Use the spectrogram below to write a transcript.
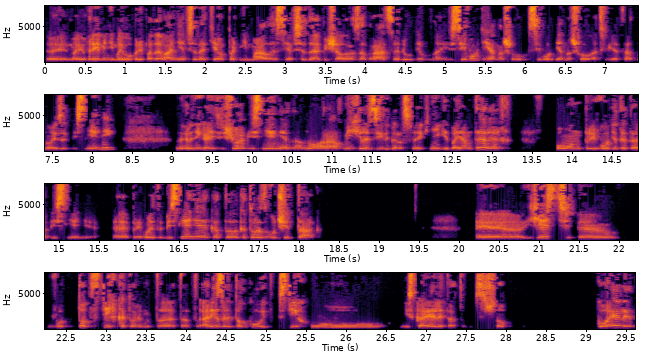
времени моего преподавания всегда тема поднималась, я всегда обещал разобраться людям. И сегодня я нашел, сегодня я нашел ответ, одно из объяснений. Наверняка есть еще объяснение. Да. Но Рав Михель Зильбер в своей книге «Баям Дерех» он приводит это объяснение. Э, приводит объяснение, которое, звучит так. Э, есть вот тот стих, который этот, Аризаль толкует, стих у Искаэлита, что Коэлит,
